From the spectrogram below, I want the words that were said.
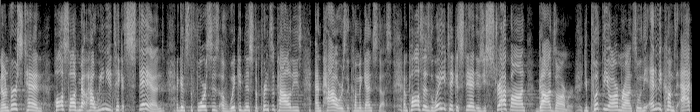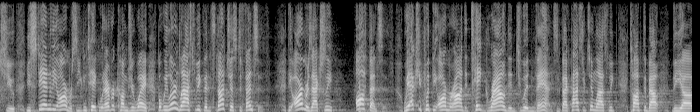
Now, in verse 10, Paul's talking about how we need to take a stand against the forces of wickedness, the principalities and powers that come against us. And Paul says the way you take a stand is you strap on God's armor. You put the armor on so when the enemy comes at you, you stand in the armor so you can take whatever comes your way. But we learned last week that it's not just defensive, the armor is actually offensive. We actually put the armor on to take ground and to advance. In fact, Pastor Tim last week talked about the, uh,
